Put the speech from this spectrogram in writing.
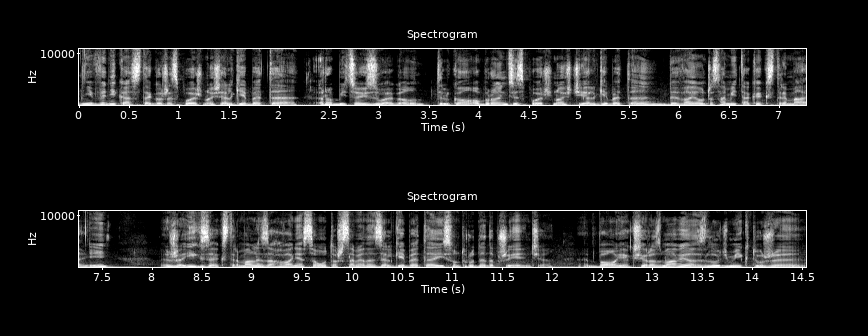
nie wynika z tego, że społeczność LGBT robi coś złego, tylko obrońcy społeczności LGBT bywają czasami tak ekstremalni, że ich ekstremalne zachowania są utożsamione z LGBT i są trudne do przyjęcia. Bo jak się rozmawia z ludźmi, którzy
